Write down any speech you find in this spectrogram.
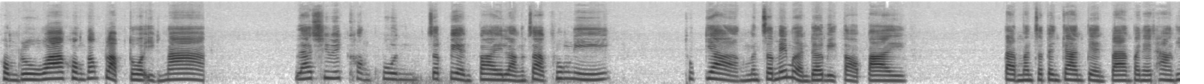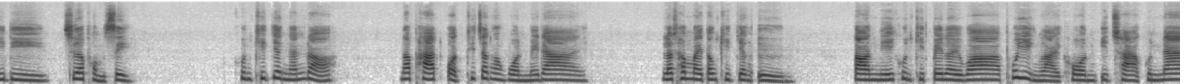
ผมรู้ว่าคงต้องปรับตัวอีกมาก และชีวิตของคุณจะเปลี่ยนไปหลังจากพรุ่งนี้ ทุกอย่างมันจะไม่เหมือนเดิมอีกต่อไป แต่มันจะเป็นการเปลี่ยนแปลงไปในทางที่ดี เชื่อผมสิ คุณคิดอย่างนั้นเหรอนภัสอดที่จะกังวลไม่ได้ แล้วทำไมต้องคิดอย่างอื่น ตอนนี้คุณคิดไปเลยว่าผู้หญิงหลายคนอิจฉาคุณแน่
